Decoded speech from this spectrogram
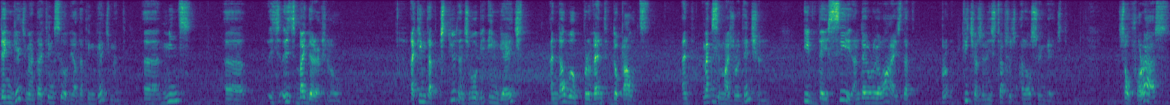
the engagement, I think, Sylvia, that engagement uh, means uh, it's, it's bidirectional. I think that students will be engaged and that will prevent dropouts and maximize retention if they see and they realize that teachers and instructors are also engaged. So for us,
